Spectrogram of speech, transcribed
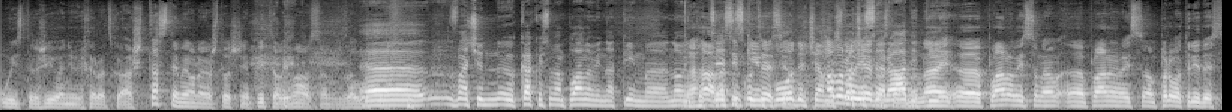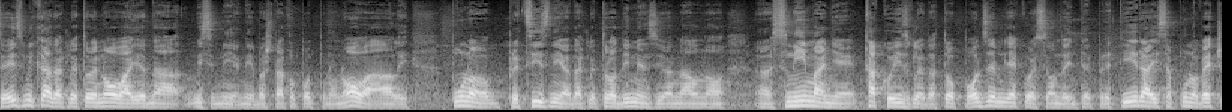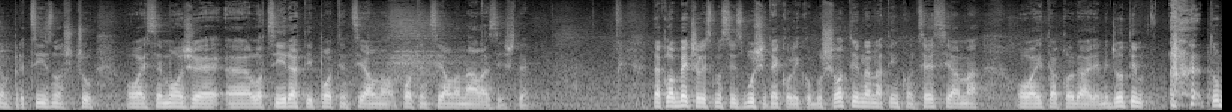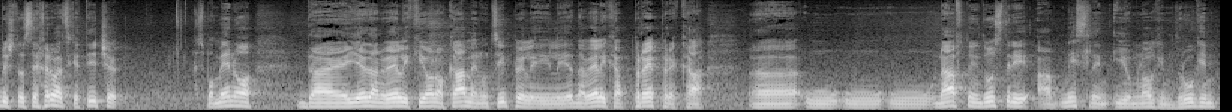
u istraživanju i Hrvatskoj. A šta ste me ono još točnije pitali, malo sam zalutio. E, znači, kakvi su nam planovi na tim e, novim koncesijskim područjama, što će se raditi? E, planovi, su nam, planovi su nam prvo 3D seizmika, dakle to je nova jedna, mislim nije, nije baš tako potpuno nova, ali puno preciznija, dakle trodimenzionalno e, snimanje kako izgleda to podzemlje koje se onda interpretira i sa puno većom preciznošću ovaj, se može e, locirati potencijalno, potencijalno nalazište. Dakle, obećali smo se izbušiti nekoliko bušotina na tim koncesijama ovaj, tako dalje. Međutim, tu bi što se Hrvatske tiče spomenuo da je jedan veliki ono kamen u cipeli ili jedna velika prepreka u, u, u naftnoj industriji, a mislim i u mnogim drugim,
